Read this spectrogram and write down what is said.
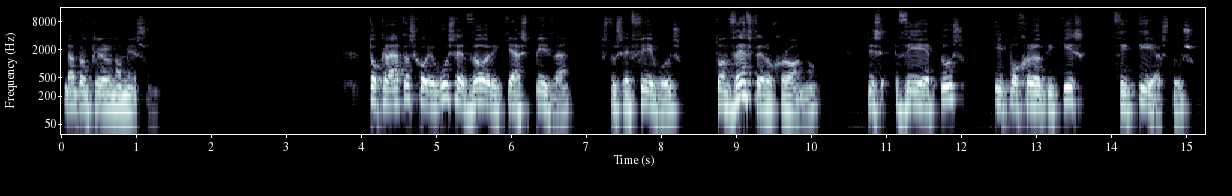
να τον κληρονομήσουν. Το κράτος χορηγούσε δόρη και ασπίδα στους εφήβους τον δεύτερο χρόνο της διετούς υποχρεωτικής θητείας τους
